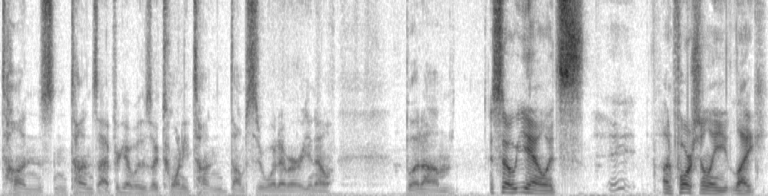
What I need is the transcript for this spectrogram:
tons and tons. I forget what it was like twenty ton dumpster or whatever, you know. But um, so you know it's unfortunately like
